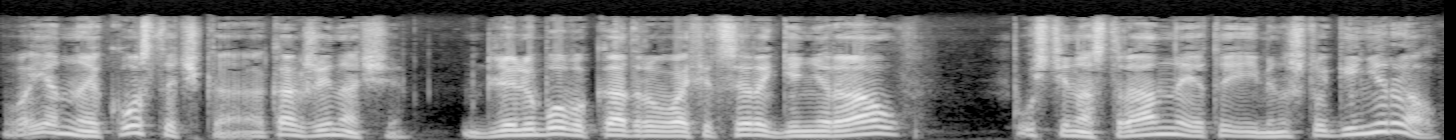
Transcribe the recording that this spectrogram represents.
Военная косточка, а как же иначе? Для любого кадрового офицера генерал, пусть иностранный, это именно что генерал.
